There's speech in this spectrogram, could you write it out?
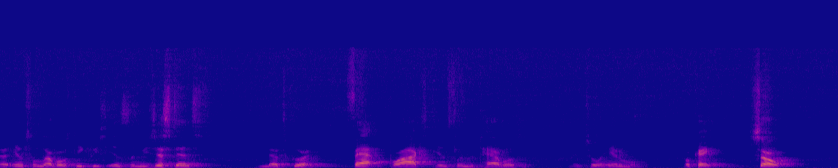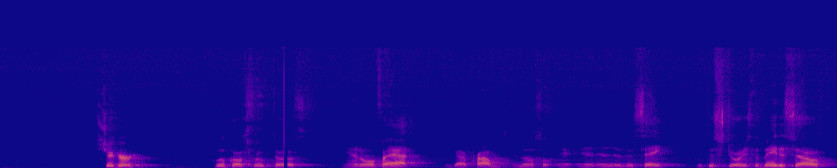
uh, insulin levels, decrease insulin resistance. That's good. Fat blocks insulin metabolism. It's animal. Okay, so sugar, glucose, fructose, animal fat, we got problems. And also, and, and as I say, it destroys the beta cells,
